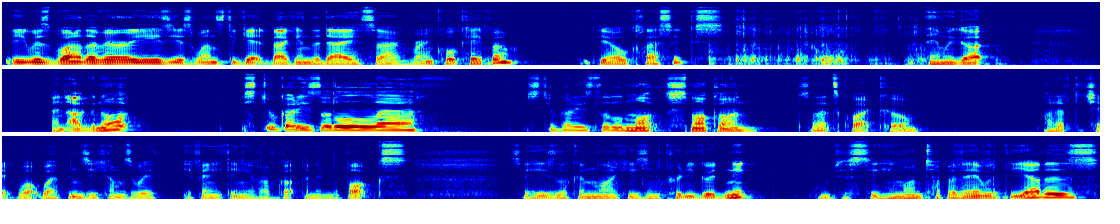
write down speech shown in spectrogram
He was one of the very easiest ones to get back in the day. So Rancor Keeper, the old classics. Then we got an Ugnaught. Still got his little, uh, still got his little smock on. So that's quite cool. I'd have to check what weapons he comes with, if anything, if I've got them in the box. So he's looking like he's in pretty good nick. We'll just see him on top of there with the others.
